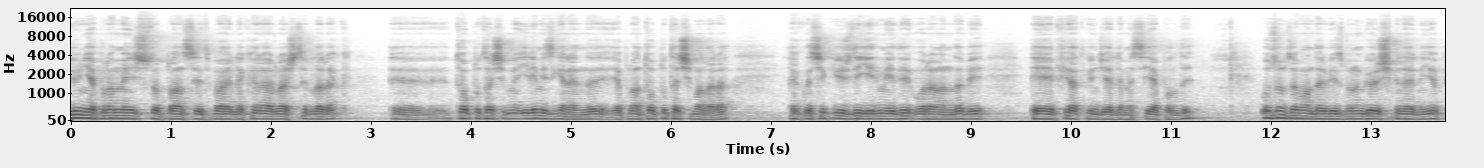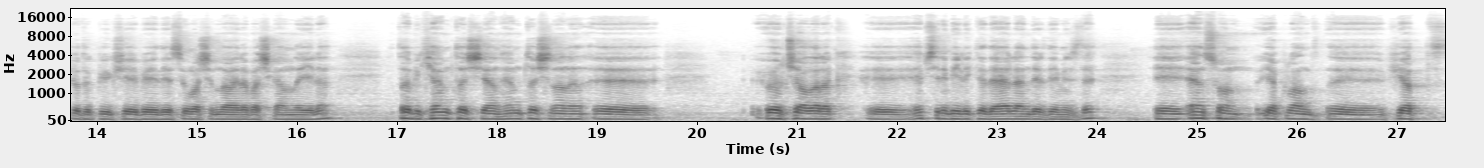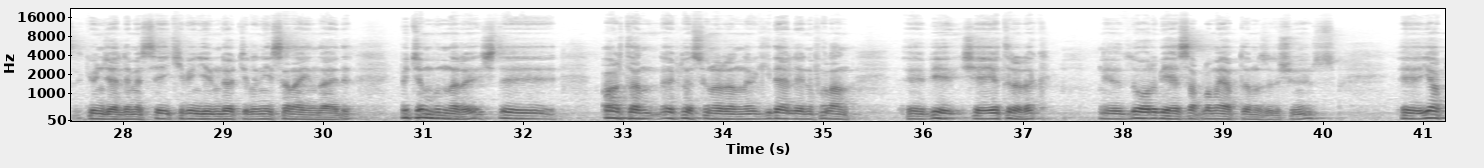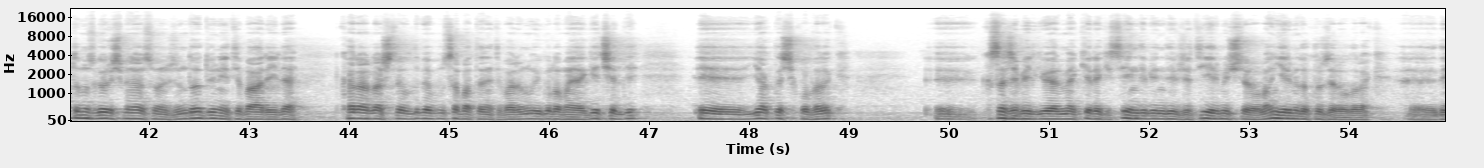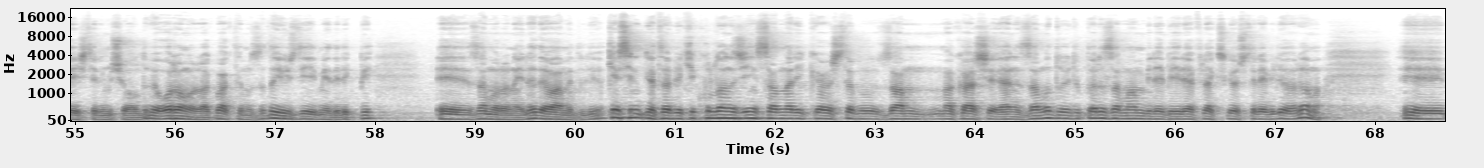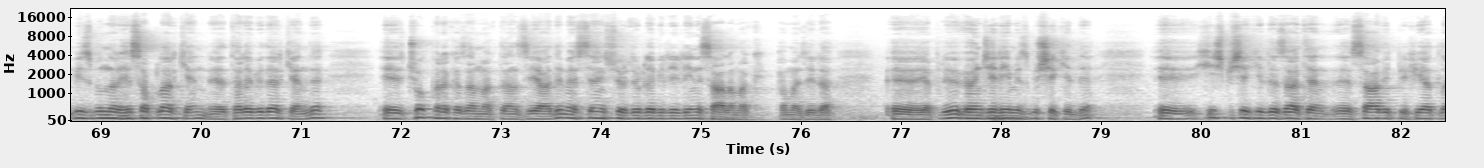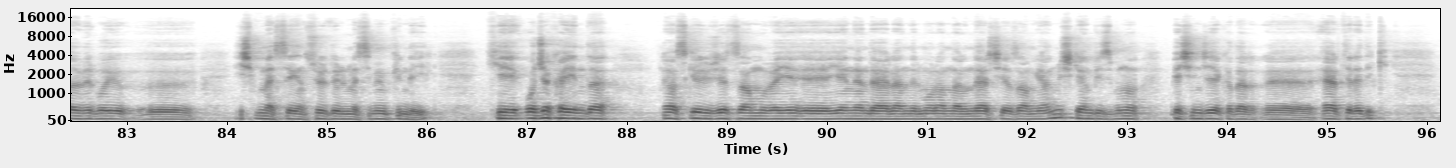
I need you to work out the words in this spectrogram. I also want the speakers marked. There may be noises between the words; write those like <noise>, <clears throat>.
Speaker 1: dün yapılan meclis toplantısı itibariyle kararlaştırılarak e, toplu taşıma ilimiz genelinde yapılan toplu taşımalara yaklaşık %27 oranında bir e, fiyat güncellemesi yapıldı. Uzun zamandır biz bunun görüşmelerini yapıyorduk Büyükşehir Belediyesi Ulaşım Daire Başkanlığı'yla. Tabii ki hem taşıyan hem taşınanı e, ölçü alarak e, hepsini birlikte değerlendirdiğimizde e, en son yapılan e, fiyat güncellemesi 2024 yılı Nisan ayındaydı. Bütün bunları işte artan enflasyon oranını, giderlerini falan e, bir şeye yatırarak e, doğru bir hesaplama yaptığımızı düşünüyoruz. Yaptığımız görüşmeler sonucunda dün itibariyle kararlaştırıldı ve bu sabahtan itibaren uygulamaya geçildi. Yaklaşık olarak e, kısaca bilgi vermek gerekirse indi bindi ücreti 23 lira olan 29 lira olarak e, değiştirilmiş oldu ve oran olarak baktığımızda da %27'lik bir e, zam oranıyla devam ediliyor. Kesinlikle tabii ki kullanıcı insanlar ilk başta bu zamma karşı yani zamı duydukları zaman bile bir refleks gösterebiliyor ama e, biz bunları hesaplarken, e, talep ederken de e, çok para kazanmaktan ziyade mesleğin sürdürülebilirliğini sağlamak amacıyla e, yapılıyor. Önceliğimiz bu şekilde. E, hiçbir şekilde zaten e, sabit bir fiyatla ömür boyu e, hiçbir mesleğin sürdürülmesi mümkün değil. Ki Ocak ayında asgari ücret zammı ve e, yeniden değerlendirme oranlarında her şeye zam gelmişken biz bunu 5.ye kadar e, erteledik.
